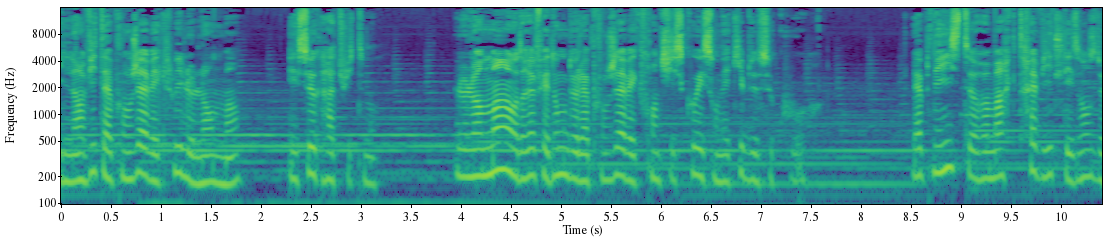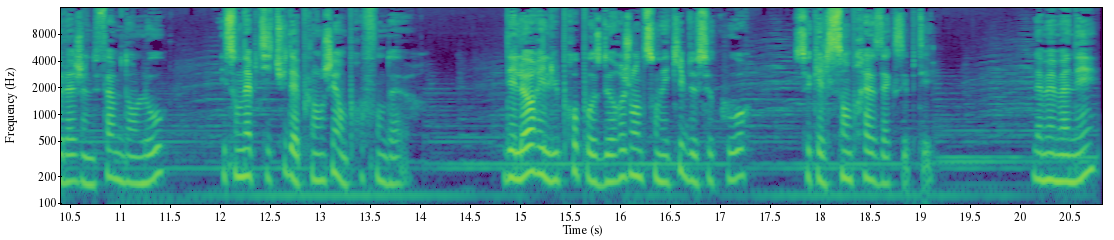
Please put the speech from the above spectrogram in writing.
il l'invite à plonger avec lui le lendemain, et ce gratuitement. Le lendemain, Audrey fait donc de la plongée avec Francisco et son équipe de secours. L'apnéiste remarque très vite l'aisance de la jeune femme dans l'eau et son aptitude à plonger en profondeur. Dès lors, il lui propose de rejoindre son équipe de secours ce qu'elle s'empresse d'accepter. La même année,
